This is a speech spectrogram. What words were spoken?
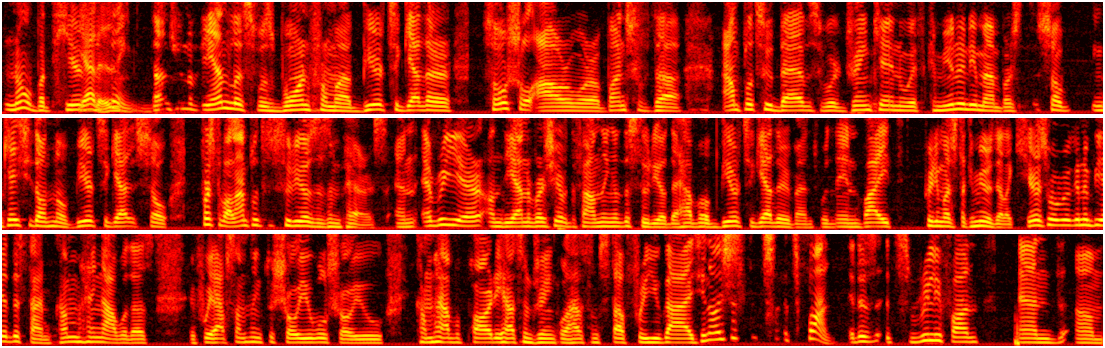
No, but here's yeah, the thing: Dungeon of the Endless was born from a beer together social hour where a bunch of the Amplitude devs were drinking with community members. So, in case you don't know, beer together. So, first of all, Amplitude Studios is in Paris, and every year on the anniversary of the founding of the studio, they have a beer together event where they invite pretty much the community. Like, here's where we're going to be at this time. Come hang out with us. If we have something to show you, we'll show you. Come have a party, have some drink. We'll have some stuff for you guys. You know, it's just it's it's fun. It is it's really fun. And um,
